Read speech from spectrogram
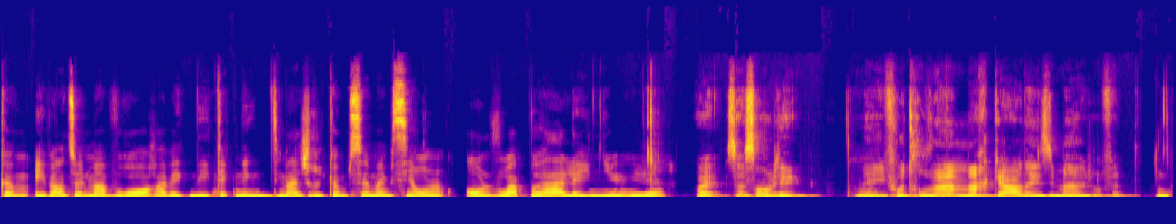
comme, éventuellement voir avec des techniques d'imagerie comme ça, même si on, on le voit pas à l'œil nu, là? Ouais, ça s'en vient. Mais Ouais. il faut trouver un marqueur dans les images, en fait. OK,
